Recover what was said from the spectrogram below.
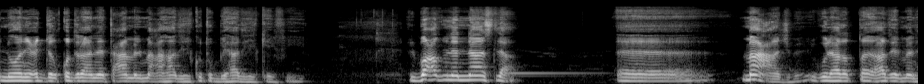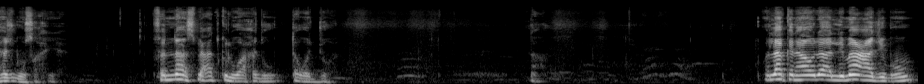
أنه أنا عندي القدرة أن أتعامل مع هذه الكتب بهذه الكيفية. البعض من الناس لا. آه ما عاجبه. يقول هذا هذا المنهج مو صحيح. فالناس بعد كل واحد وتوجهه. نعم. ولكن هؤلاء اللي ما عاجبهم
